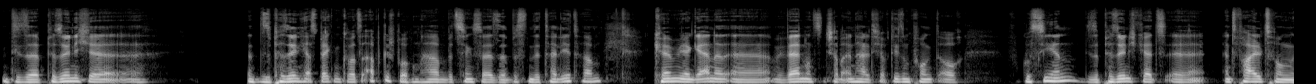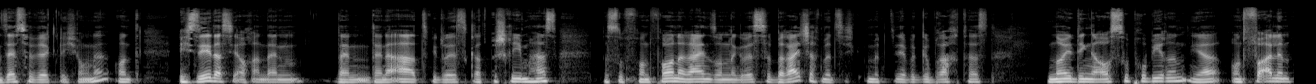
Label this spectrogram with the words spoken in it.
diese persönliche, äh, diese persönlichen Aspekte kurz abgesprochen haben, beziehungsweise ein bisschen detailliert haben, können wir gerne, äh, wir werden uns inshallah inhaltlich auf diesen Punkt auch fokussieren, diese Persönlichkeitsentfaltung, äh, Selbstverwirklichung, ne? Und ich sehe das ja auch an deinem, dein, deiner Art, wie du es gerade beschrieben hast, dass du von vornherein so eine gewisse Bereitschaft mit sich, mit dir gebracht hast, neue Dinge auszuprobieren, ja, und vor allem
